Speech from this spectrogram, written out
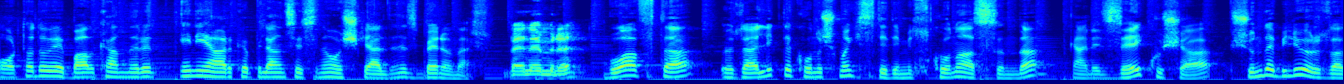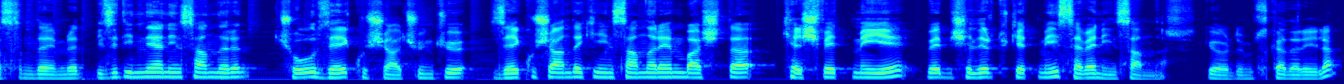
Orta Doğu ve Balkanların en iyi arka plan sesine hoş geldiniz. Ben Ömer. Ben Emre. Bu hafta özellikle konuşmak istediğimiz konu aslında yani Z kuşağı. Şunu da biliyoruz aslında Emre. Bizi dinleyen insanların çoğu Z kuşağı. Çünkü Z kuşağındaki insanlar en başta keşfetmeyi ve bir şeyleri tüketmeyi seven insanlar gördüğümüz kadarıyla.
